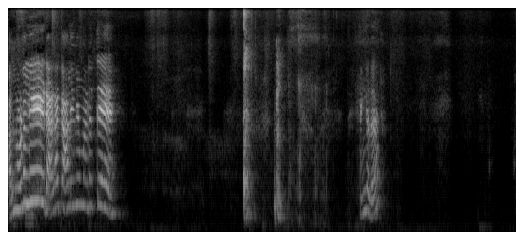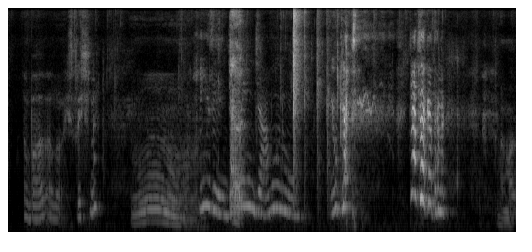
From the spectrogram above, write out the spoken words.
ಅಲ್ಲಿ ನೋಡಲ್ಲಿ ಡಾಡ ಕಾಲಿನೇ ಮಾಡತ್ತೆ. ಹೆಂಗದ? ಅಬ್ಬಾ ಅಬ್ಬಾ ಎಕ್ಸ್ಪ್ರೆಷನ್ ಈಸ್ ಎಂಜಾಯಿಂಗ್ ಜಾಮೂನು. ಇವು ಕ್ಲಾಸ್ ಕ್ಲಾಸ್ ಹಾಕತ್ತಾನ. ನನ್ನ ಮಗ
